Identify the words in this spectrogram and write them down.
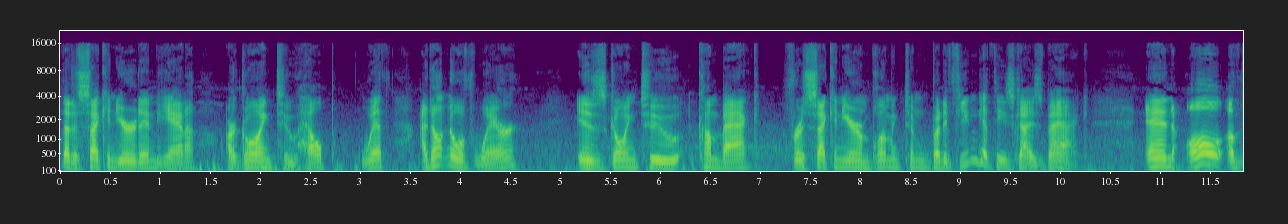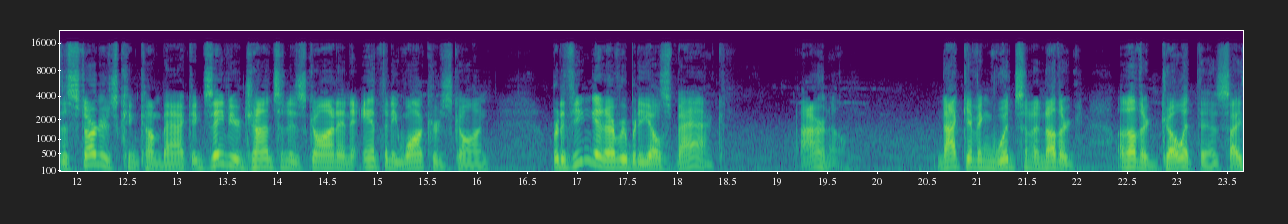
that a second year at Indiana are going to help with. I don't know if Ware is going to come back for a second year in Bloomington, but if you can get these guys back, and all of the starters can come back. Xavier Johnson is gone and Anthony Walker's gone. But if you can get everybody else back, I don't know. Not giving Woodson another another go at this, I,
